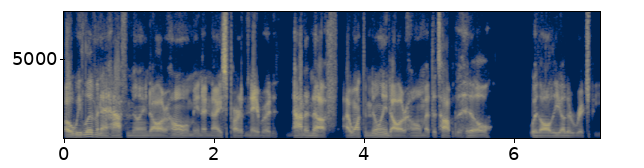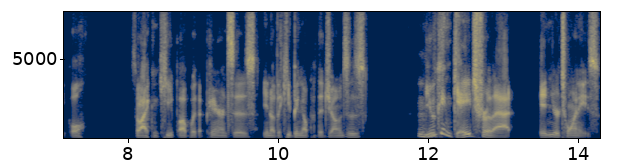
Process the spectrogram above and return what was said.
Oh, we live in a half a million dollar home in a nice part of the neighborhood. Not enough. I want the million dollar home at the top of the hill with all the other rich people, so I can keep up with appearances. You know, the keeping up with the Joneses. You Mhm. can gauge for that in your twenties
